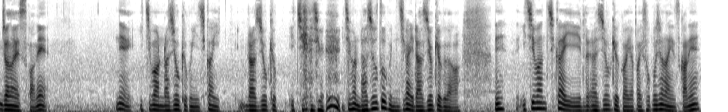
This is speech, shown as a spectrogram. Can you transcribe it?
じゃないですかね。ね一番ラジオ局に近いラジオ局、一一番ラジオトークに近いラジオ局だわ。ね、一番近いラジオ局はやっぱりそこじゃないですかね。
